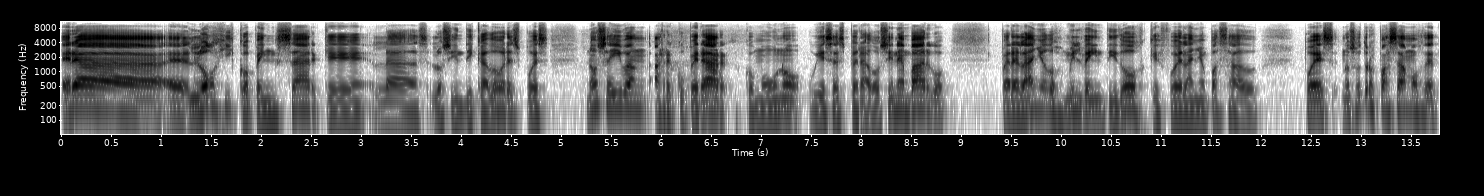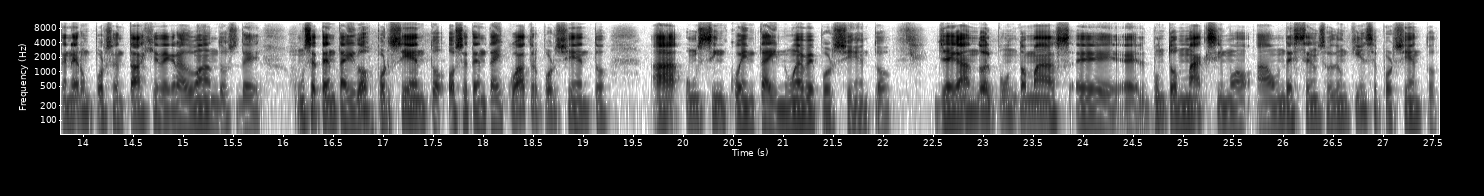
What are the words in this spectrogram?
era eh, lógico pensar que los indicadores, pues, no se iban a recuperar como uno hubiese esperado. Sin embargo, para el año 2022, que fue el año pasado, pues nosotros pasamos de tener un porcentaje de graduandos de un 72% o 74% a un 59%, llegando al punto más, eh, el punto máximo a un descenso de un 15%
